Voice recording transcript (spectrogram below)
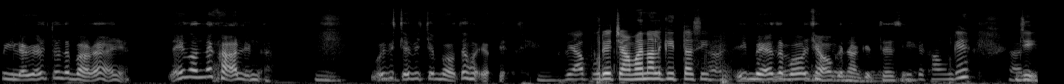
ਪੀ ਲਗਾ ਤੂੰ ਤਾਂ ਬਾਹਰ ਆਇਆ। ਨਹੀਂ ਮੰਮੀ ਖਾ ਲੈਣਾ ਉਹ ਵਿੱਚ ਵਿੱਚ ਬਹੁਤ ਹੋਇਆ ਪਿਆ ਸੀ। ਵਿਆਹ ਪੂਰੇ ਚਾਵਾਂ ਨਾਲ ਕੀਤਾ ਸੀ? ਹਾਂਜੀ ਮੈਂ ਤਾਂ ਬਹੁਤ ਸ਼ੌਂਕ ਨਾਲ ਕੀਤਾ ਜੀ ਸੀ ਦਿਖਾਉਂਗੇ? ਜੀ।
